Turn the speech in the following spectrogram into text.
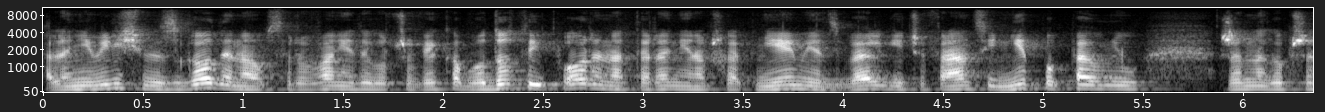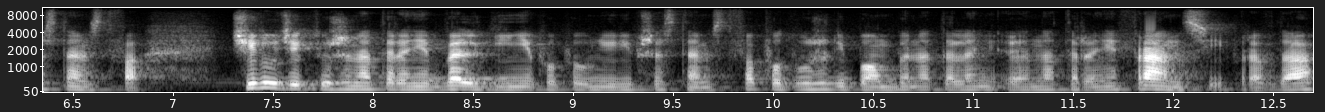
ale nie mieliśmy zgody na obserwowanie tego człowieka, bo do tej pory na terenie przykład Niemiec, Belgii czy Francji nie popełnił żadnego przestępstwa. Ci ludzie, którzy na terenie Belgii nie popełnili przestępstwa, podłożyli bomby na terenie, na terenie Francji, prawda?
